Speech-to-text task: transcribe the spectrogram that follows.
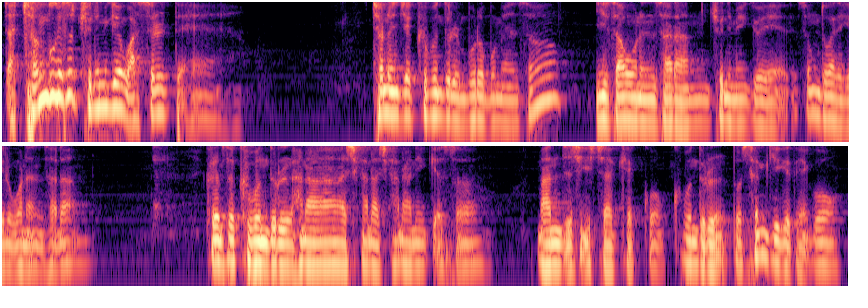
자 전국에서 주님에게 왔을 때 저는 이제 그분들을 물어보면서 이사 오는 사람 주님의 교회 성도가 되기를 원하는 사람 그러면서 그분들을 하나씩 하나씩 하나님께서 만지시기 시작했고 그분들을 또 섬기게 되고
